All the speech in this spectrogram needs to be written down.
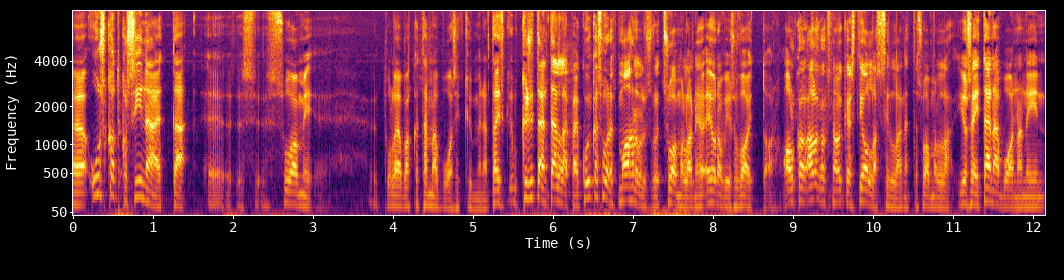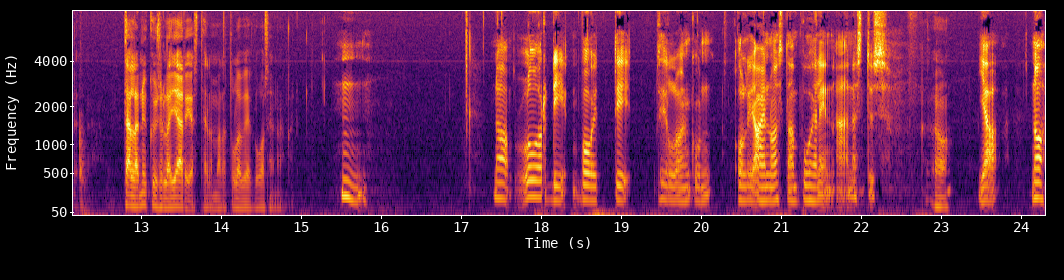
Ö, uskotko sinä, että Suomi tulee vaikka tämän vuosikymmenen, tai kysytään tällä päivänä, kuinka suuret mahdollisuudet Suomella on Euroviisuvoittoon? Alka, alkaako ne oikeasti olla sillä että Suomella, jos ei tänä vuonna, niin tällä nykyisellä järjestelmällä tulevien vuosien aikana? Hmm. No Lordi voitti silloin, kun oli ainoastaan puhelinäänestys. Joo. Ja no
